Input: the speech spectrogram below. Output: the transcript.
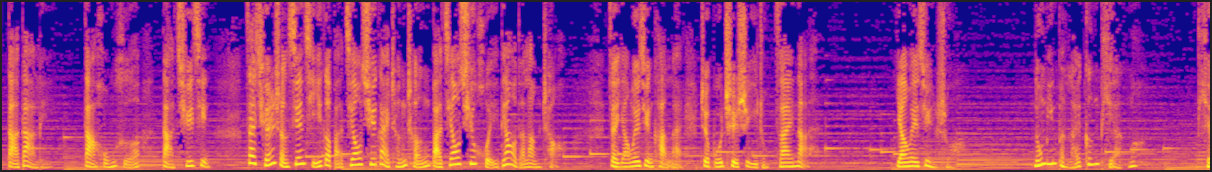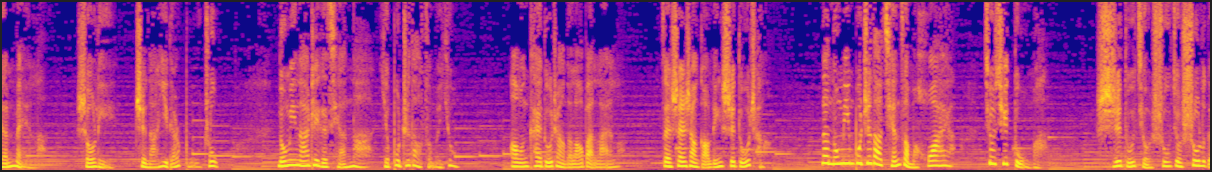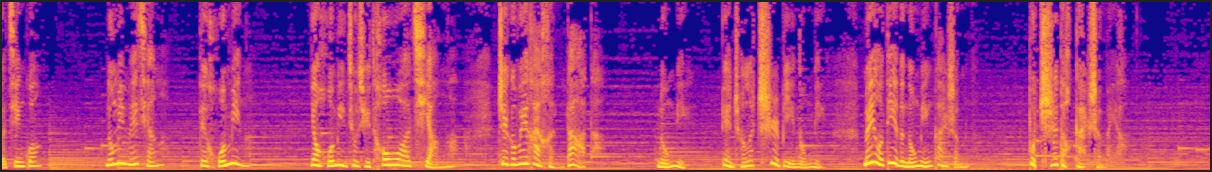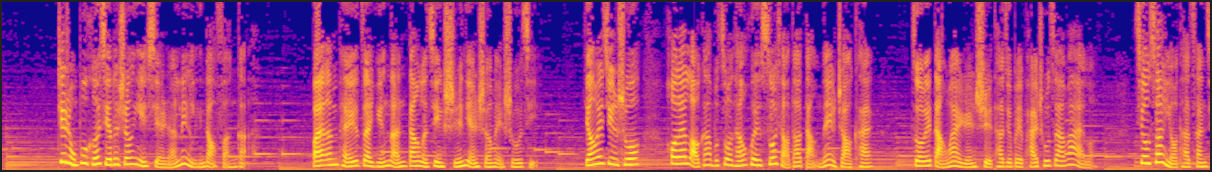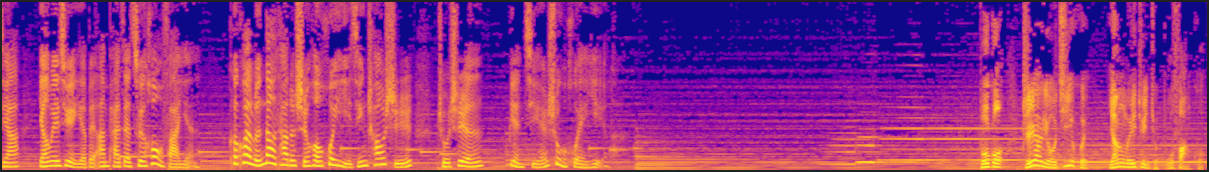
大大理、大红河、大曲靖，在全省掀起一个把郊区盖成城、把郊区毁掉的浪潮。在杨维俊看来，这不啻是一种灾难。杨维俊说：“农民本来耕田嘛，田没了，手里……”只拿一点补助，农民拿这个钱呢，也不知道怎么用。澳门开赌场的老板来了，在山上搞临时赌场，那农民不知道钱怎么花呀，就去赌嘛，十赌九输，就输了个精光。农民没钱了，得活命啊，要活命就去偷啊抢啊，这个危害很大的。农民变成了赤壁农民，没有地的农民干什么呢？不知道干什么呀。这种不和谐的声音显然令领导反感。白恩培在云南当了近十年省委书记，杨维俊说，后来老干部座谈会缩小到党内召开，作为党外人士，他就被排除在外了。就算有他参加，杨维俊也被安排在最后发言。可快轮到他的时候，会议已经超时，主持人便结束会议了。不过，只要有机会，杨维俊就不放过。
